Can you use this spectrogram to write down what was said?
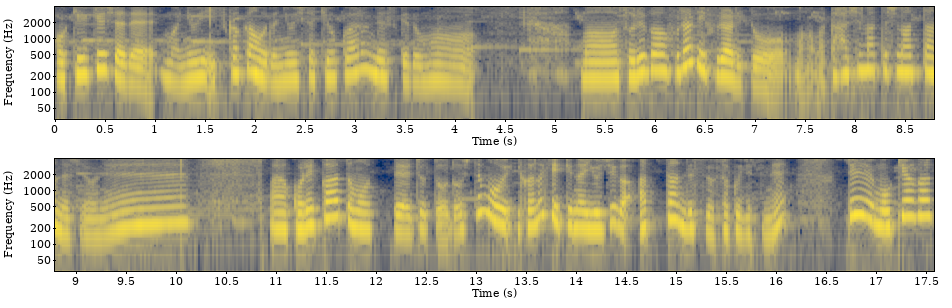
もう救急車で、まあ入院、5日間ほど入院した記憶あるんですけども、まあ、それがふらりふらりと、まあ、また始まってしまったんですよね。まあ、これかと思って、ちょっとどうしても行かなきゃいけない用事があったんですよ、昨日ね。で、もう起き上がっ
